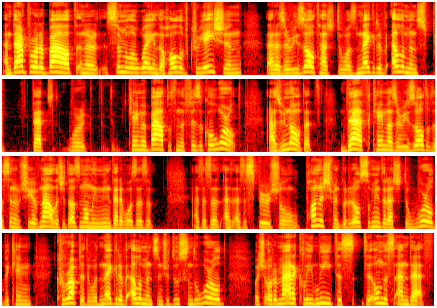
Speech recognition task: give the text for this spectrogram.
and that brought about, in a similar way, in the whole of creation, that as a result, there was negative elements that were came about within the physical world. As we know, that death came as a result of the sin of the tree of knowledge. It doesn't only mean that it was as a as, as, a, as, a spiritual punishment, but it also means that as the world became corrupted, there were negative elements introduced in the world, which automatically lead to, to illness and death.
